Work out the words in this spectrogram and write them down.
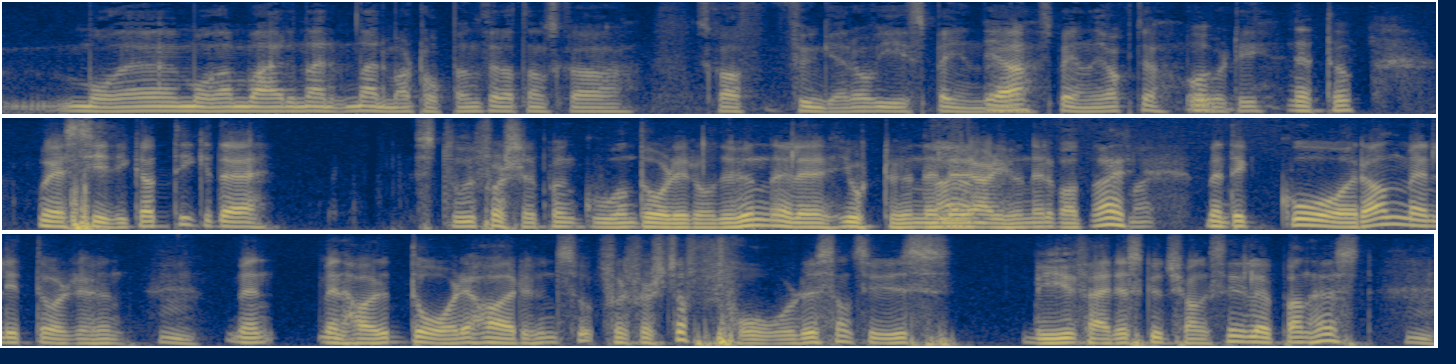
må, det, må de være nær, nærmere toppen for at de skal, skal fungere og gi spennende, Ja. spennende jakt ja, over tid. Nettopp. Og jeg sier ikke at det ikke det er stor forskjell på en god og en dårlig rådyrhund, eller hjortehund eller elghund, eller hva det er. Nei. Men det går an med en litt dårligere hund. Mm. Men, men har du dårlig harehund, så for det første så får du sannsynligvis mye færre skuddsjanser i løpet av en høst. Mm.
